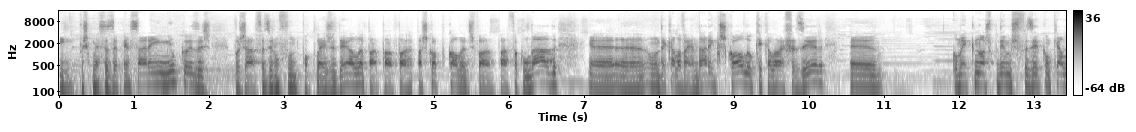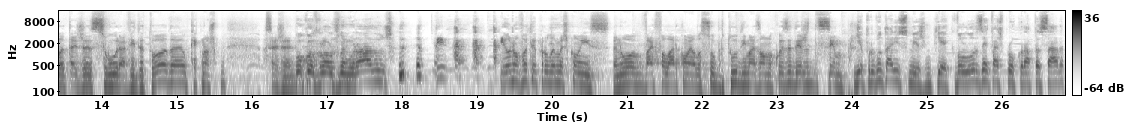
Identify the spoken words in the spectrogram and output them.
E depois começas a pensar em mil coisas. Vou já fazer um fundo para o colégio dela, para, para, para, para a escola, para para, a faculdade, eh, onde é que ela vai andar, em que escola, o que é que ela vai fazer. eh, como é que nós podemos fazer com que ela esteja segura a vida toda? O que é que nós. Ou seja, Vou controlar os namorados. eu não vou ter problemas com isso. A Noa vai falar com ela sobre tudo e mais alguma coisa desde sempre. E a perguntar isso mesmo, que é que valores é que vais procurar passar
